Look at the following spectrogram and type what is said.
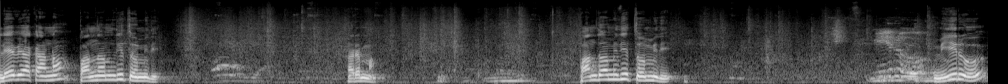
లేవ్యాకాండం పంతొమ్మిది తొమ్మిది. మరమ్మ పంతొమ్మిది తొమ్మిది. మీరు మీరు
